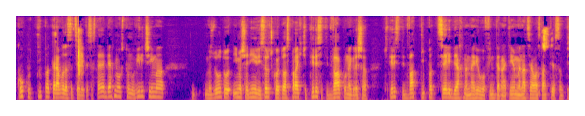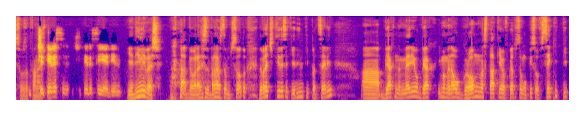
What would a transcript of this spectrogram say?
колко типа трябва да са целите. С тебе бяхме установили, че има между другото, имаше един ресърч, който аз правих 42, ако не греша. 42 типа цели бях намерил в интернет. Имам една цяла статия, съм писал за това нещо. 40, 41. И един ли беше? Добре, забравял съм числото. Добре, 41 типа цели. А, бях намерил, бях, имам една огромна статия, в която съм описал всеки тип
